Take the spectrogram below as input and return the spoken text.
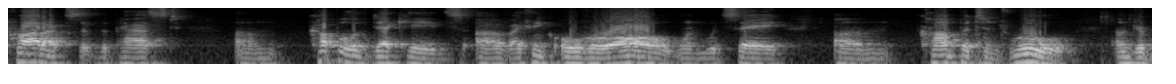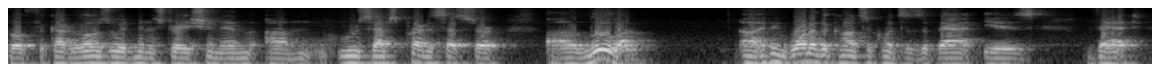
products of the past couple of decades of, I think, overall, one would say, competent rule under both the Cardoso administration and Rousseff's predecessor, uh, Lula. Uh, I think one of the consequences of that is that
